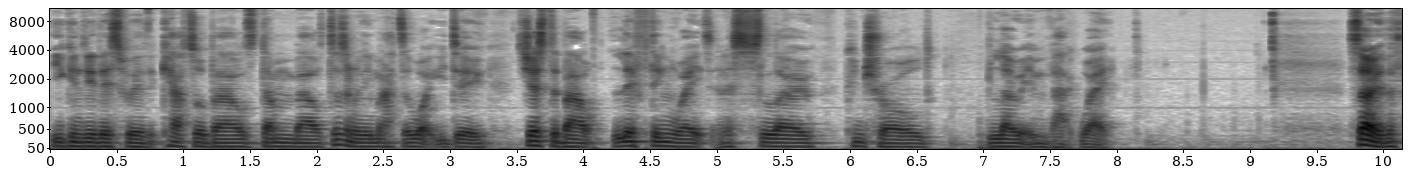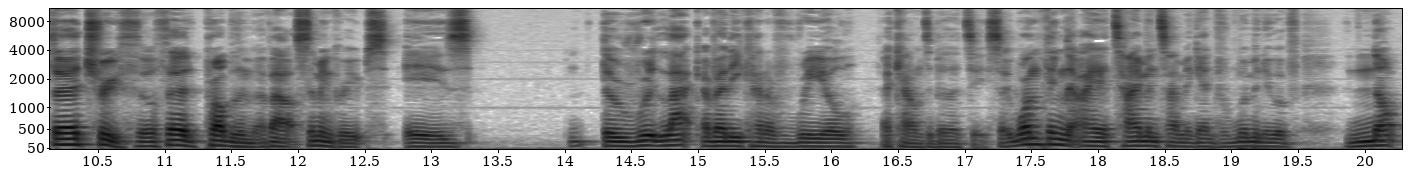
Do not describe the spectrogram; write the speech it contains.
You can do this with kettlebells, dumbbells, doesn't really matter what you do. It's just about lifting weights in a slow, controlled, low impact way. So, the third truth or third problem about slimming groups is the re- lack of any kind of real accountability. So, one thing that I hear time and time again from women who have not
